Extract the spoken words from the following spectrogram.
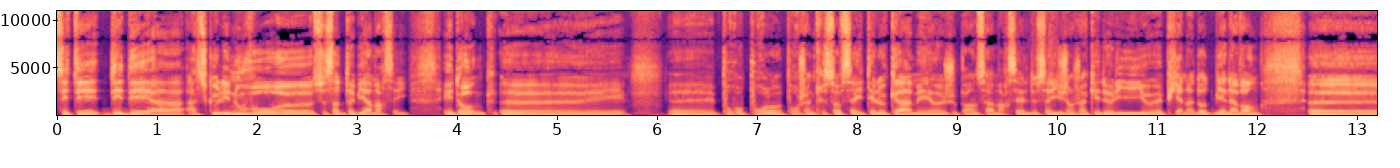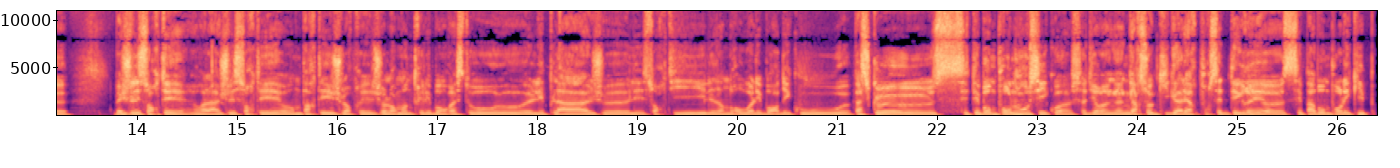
c'était d'aider à, ce que les nouveaux euh, se sentent bien à Marseille. Et donc, euh, euh, pour, pour, pour Jean-Christophe, ça a été le cas, mais je pense à Marcel de Sailly, Jean-Jacques Edely, et puis il y en a d'autres bien avant. Ben, je les sortais, voilà, je les sortais, on partait, je leur, je leur montrais les bons restos, les plages, les sorties, les endroits où aller boire des coups, parce que c'était bon pour nous aussi, quoi. C'est-à-dire un, garçon qui galère pour s'intégrer, c'est pas bon pour l'équipe.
